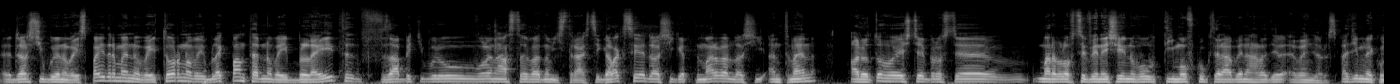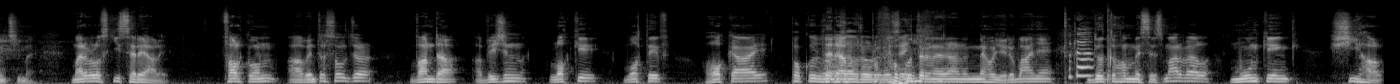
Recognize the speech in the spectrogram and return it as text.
eh, další bude nový Spider-Man, nový Thor, nový Black Panther, nový Blade, v zápětí budou vole následovat nový Strážci galaxie, další Captain Marvel, další Ant-Man a do toho ještě prostě Marvelovci vynešejí novou týmovku, která by nahradila Avengers. A tím nekončíme. Marvelovský seriály. Falcon a Winter Soldier, Wanda a Vision, Loki, What If, Hawkeye, Pokud ho teda do po- vězení. pokud ne, nehodí do báně, do toho Mrs. Marvel, Moon King, She-Hulk.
